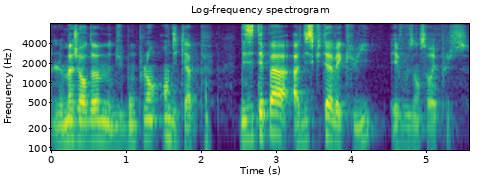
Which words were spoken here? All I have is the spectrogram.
le majordome du bon plan handicap. N'hésitez pas à discuter avec lui et vous en saurez plus.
